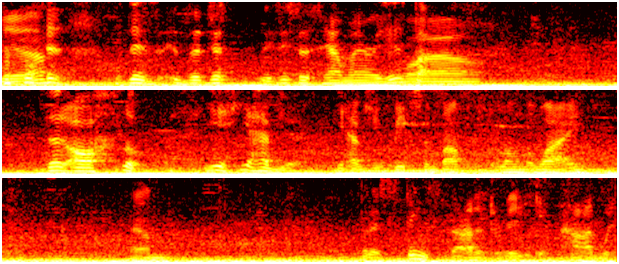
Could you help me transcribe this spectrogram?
Yeah. There's, is it just is this just how marriage is? But Wow. the, oh, look, you, you have your you have your biffs and bumps along the way. Um, but as things started to really get hard when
